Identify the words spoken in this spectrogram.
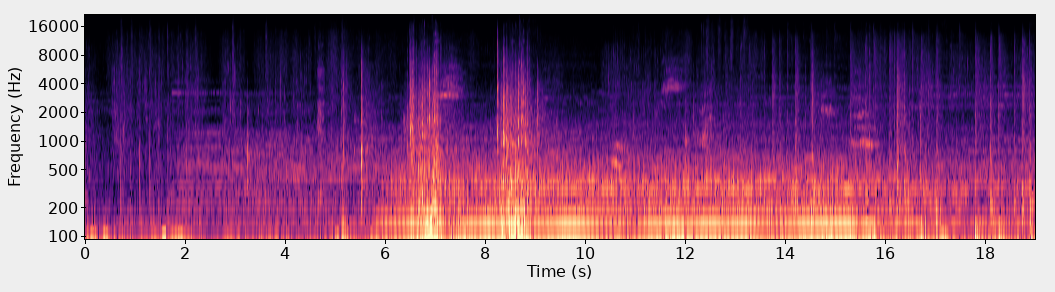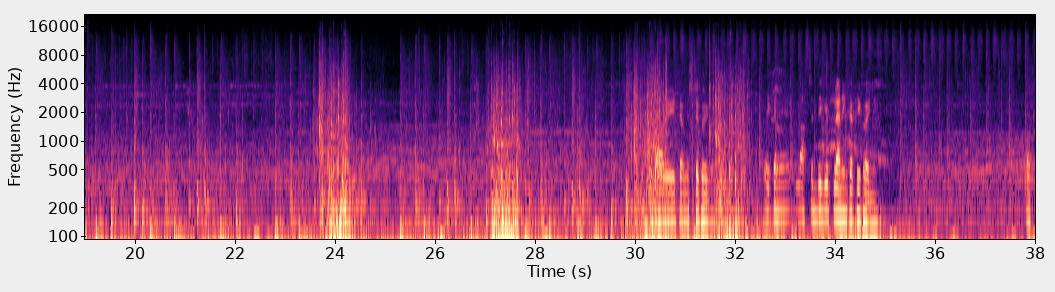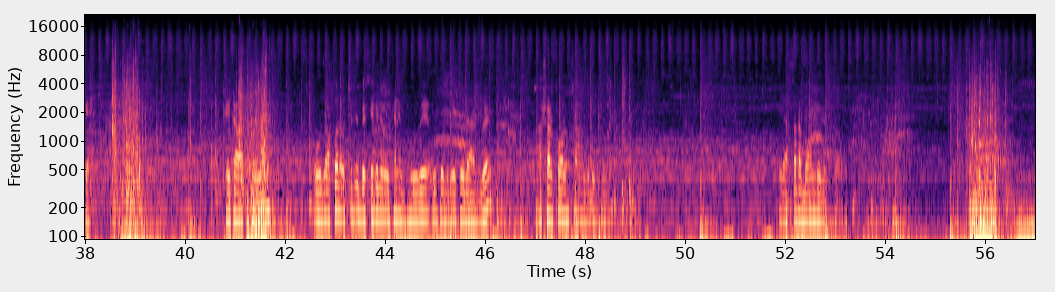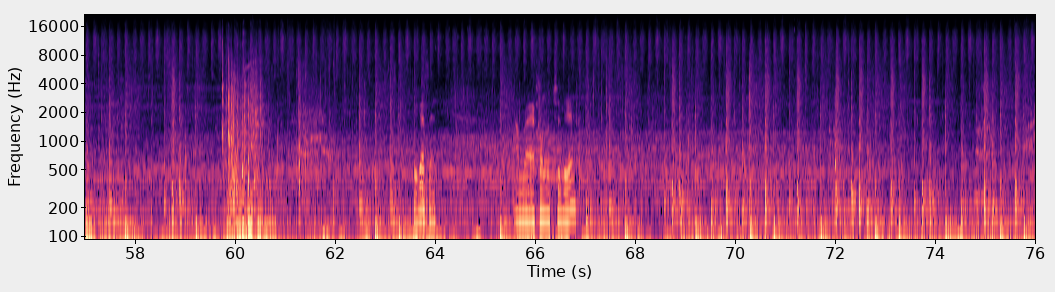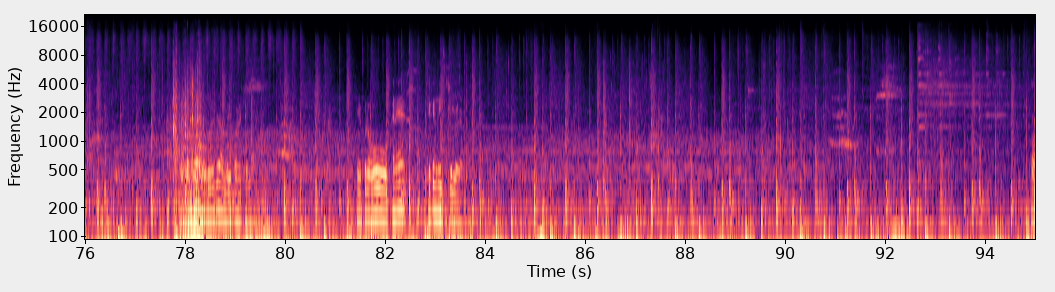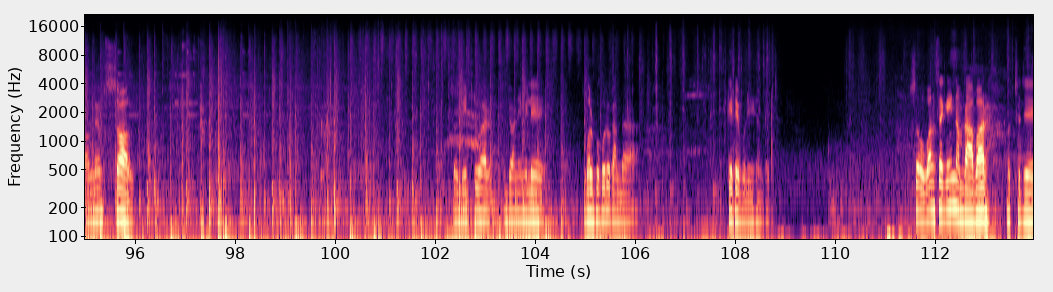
মিস্টেক হয়ে গেল। এখানে লাস্টের দিকে প্ল্যানিংটা ঠিক হয়নি। ওকে এটা অফ করলাম। ও যখন হচ্ছে যে বেসিক্যালি ওইখানে ঘুরে উপর দিয়ে চলে আসবে, আসার পর হচ্ছে আমাদের এখানে এই রাস্তাটা বন্ধ করতে হবে। ঠিক আছে? আমরা এখন হচ্ছে যে আমরা এই চলে আসব এরপরে ও ওখানে থেকে নিচে চলে যাবে। প্রবলেম সলভ তো গিট্টু আর জনি মিলে গল্প করুক, আমরা কেটে পড়ি এখান থেকে। সো ওয়ান্স অ্যাগেইন আমরা আবার হচ্ছে যে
